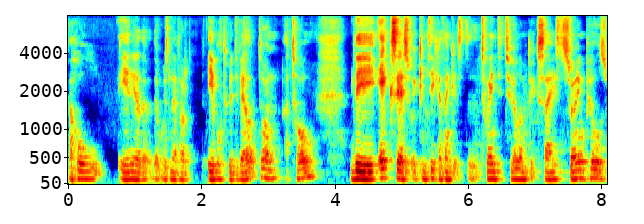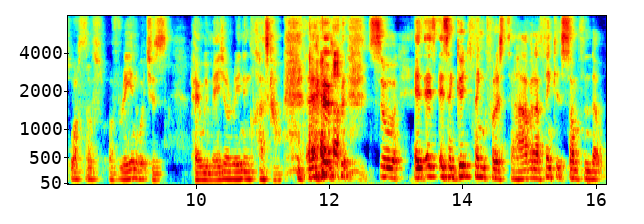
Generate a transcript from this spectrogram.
a whole area that, that was never able to be developed on at all. The excess we can take, I think it's the 22 Olympic sized swimming pools worth of, of rain, which is how we measure rain in Glasgow. um, so it, it's, it's a good thing for us to have, and I think it's something that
